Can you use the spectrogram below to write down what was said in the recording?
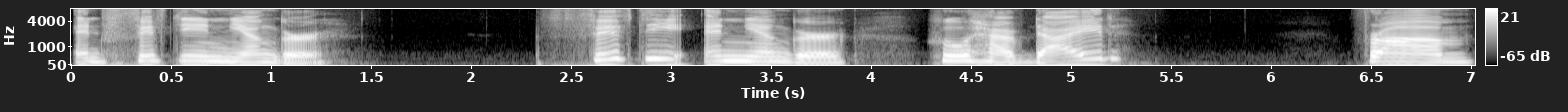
and 50 and younger. 50 and younger who have died from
